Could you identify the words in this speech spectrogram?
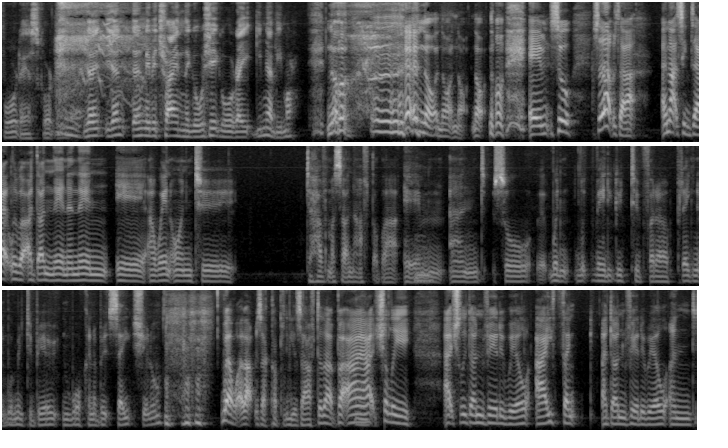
Ford Escort. you, didn't, you didn't, didn't maybe try and negotiate, go, right, give me a Beamer. No, no, no, no, no, no. Um, so, so that was that, and that's exactly what I done then. And then uh, I went on to to have my son after that, um, and so it wouldn't look very good to for a pregnant woman to be out and walking about sites, you know. well, that was a couple of years after that, but I actually actually done very well. I think I done very well, and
